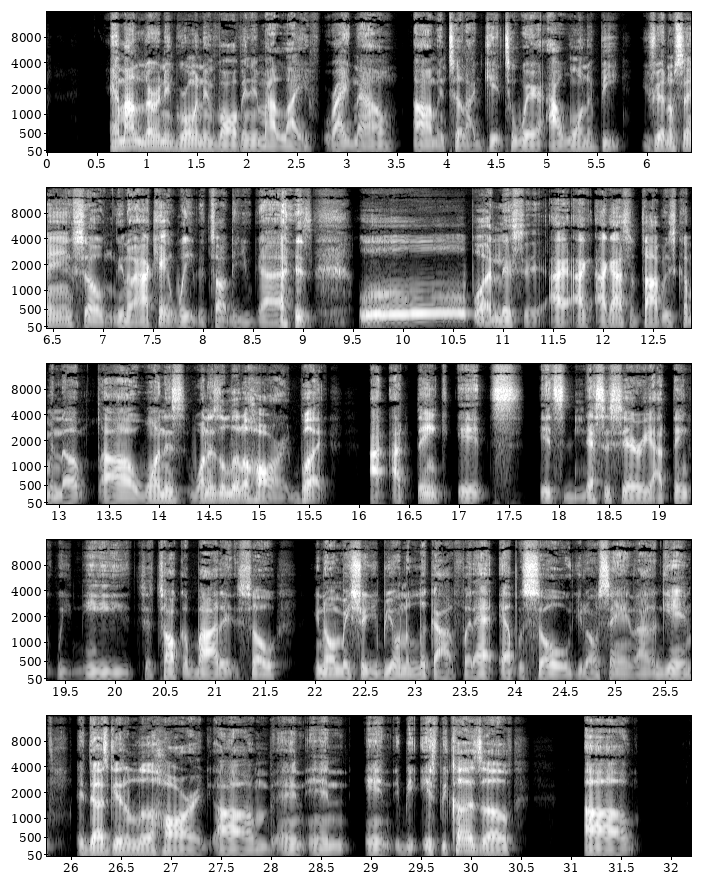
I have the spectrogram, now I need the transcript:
am I learning, growing, evolving in my life right now um, until I get to where I want to be? You feel what I'm saying? So, you know, I can't wait to talk to you guys. Ooh, boy, listen, I, I, I got some topics coming up. Uh, one is one is a little hard, but I, I think it's it's necessary. I think we need to talk about it. So, you know, make sure you be on the lookout for that episode. You know what I'm saying? Uh, again, it does get a little hard. Um, and, and, and it's because of, uh,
